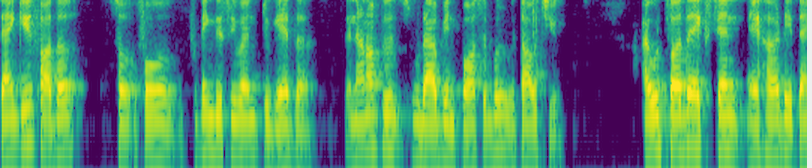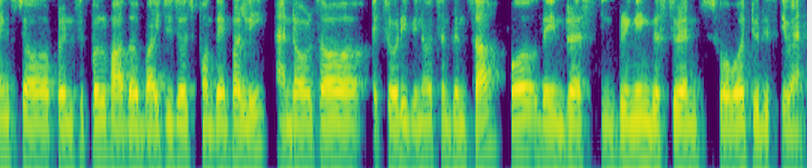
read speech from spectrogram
Thank you, Father, so for putting this event together. None of this would have been possible without you. I would further extend a hearty thanks to our principal, Father Baiju George Pondempalli, and also HOD Vinod Chandansa for the interest in bringing the students forward to this event.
